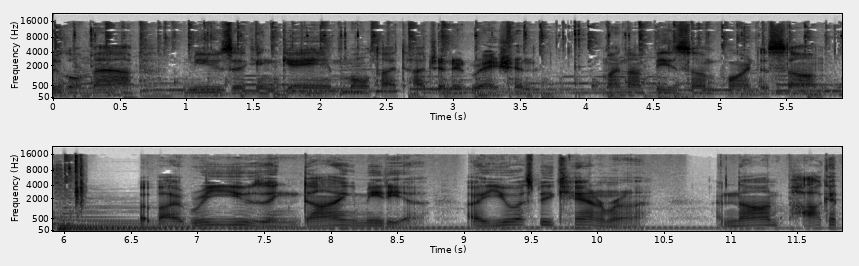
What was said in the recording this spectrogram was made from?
Google Map, music, and game multi-touch integration might not be so important to some, but by reusing dying media, a USB camera, a non-pocket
